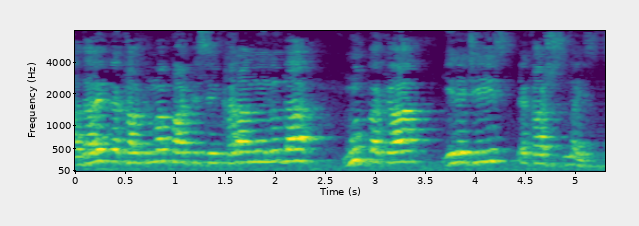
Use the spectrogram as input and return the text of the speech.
Adalet ve Kalkınma Partisi karanlığını da mutlaka yeneceğiz ve karşısındayız.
